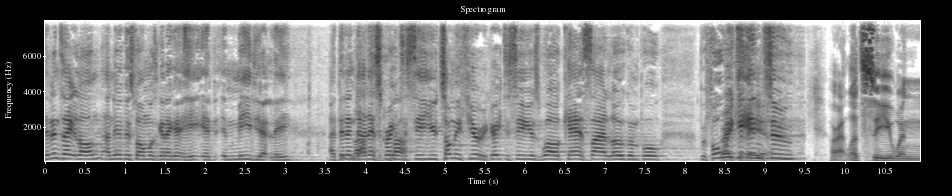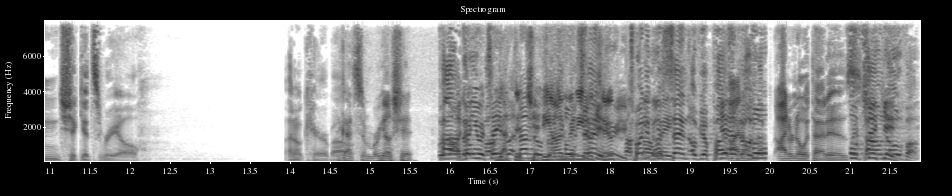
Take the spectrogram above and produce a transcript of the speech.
Didn't take long. I knew this one was going to get heated immediately. Uh, Dillon Danis, great prop. to see you. Tommy Fury, great to see you as well. KSI, Logan Paul. Before Great we get be into All right, let's see when shit gets real. I don't care about. I got some real shit. I got you a tape. Got the Nando's Gideon full video chicken. Twenty percent of your I purse don't. I don't know what that is. Full Pound chicken. over.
